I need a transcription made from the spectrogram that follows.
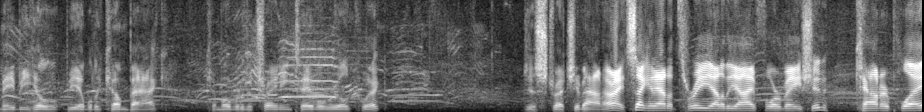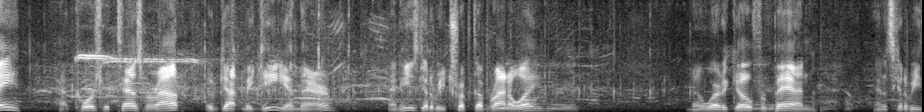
maybe he'll be able to come back, come over to the training table real quick. Just stretch him out. All right, second down and three out of the I formation. Counter play. Of course, with Tesmer out, we've got McGee in there, and he's going to be tripped up right away. Nowhere to go for Ben and it's going to be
